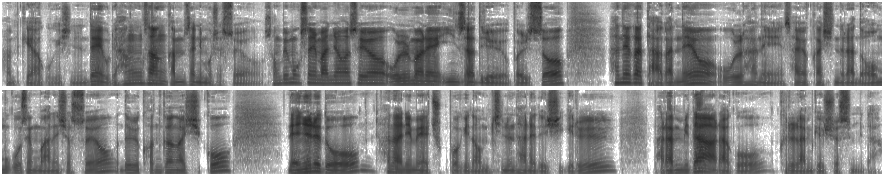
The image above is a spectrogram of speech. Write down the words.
함께 하고 계시는데 우리 항상 감사님 모셨어요. 성비 목사님 안녕하세요. 올만에 인사드려요. 벌써 한 해가 다 갔네요. 올 한 해 사역하시느라 너무 고생 많으셨어요. 늘 건강하시고 내년에도 하나님의 축복이 넘치는 한 해 되시기를 바랍니다. 라고 글을 남겨 주셨습니다.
